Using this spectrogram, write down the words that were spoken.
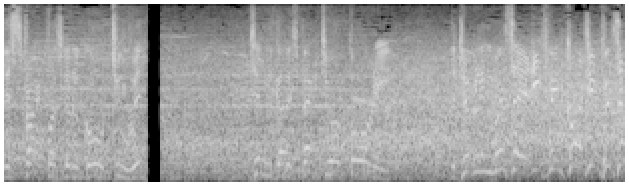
the strike was going to go to with. Tim goes back to Authority. The dribbling wizard, he's been caught in possession.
